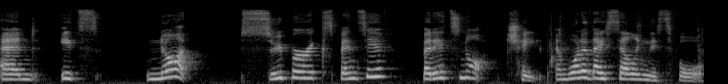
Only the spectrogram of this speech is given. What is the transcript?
And it's not super expensive, but it's not cheap. And what are they selling this for?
